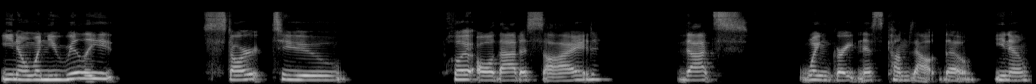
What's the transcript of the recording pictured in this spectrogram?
you know, when you really start to put all that aside, that's when greatness comes out though, you know,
